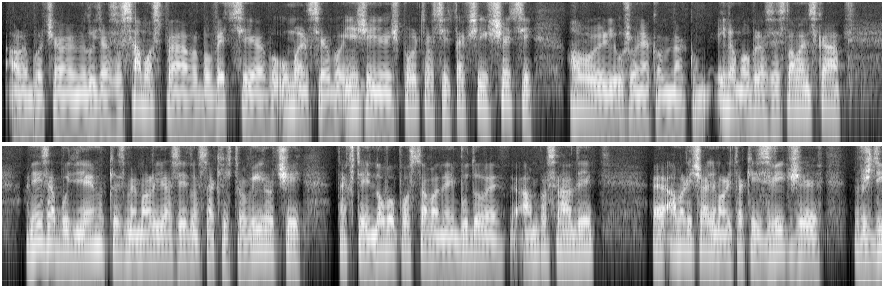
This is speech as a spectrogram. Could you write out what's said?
alebo čo, ľudia zo samozpráv, alebo vedci, alebo umelci, alebo inžinieri, športovci, tak si všetci hovorili už o nejakom, nejakom inom obraze Slovenska. A nezabudnem, keď sme mali asi jedno z takýchto výročí, tak v tej novopostavenej budove ambasády E, Američania mali taký zvyk, že vždy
